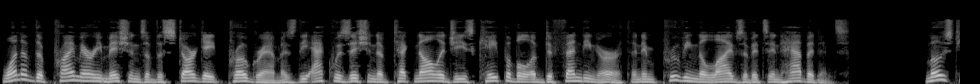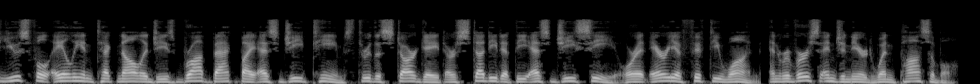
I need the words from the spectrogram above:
One of the primary missions of the Stargate program is the acquisition of technologies capable of defending Earth and improving the lives of its inhabitants. Most useful alien technologies brought back by SG teams through the Stargate are studied at the SGC or at Area 51, and reverse-engineered when possible.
